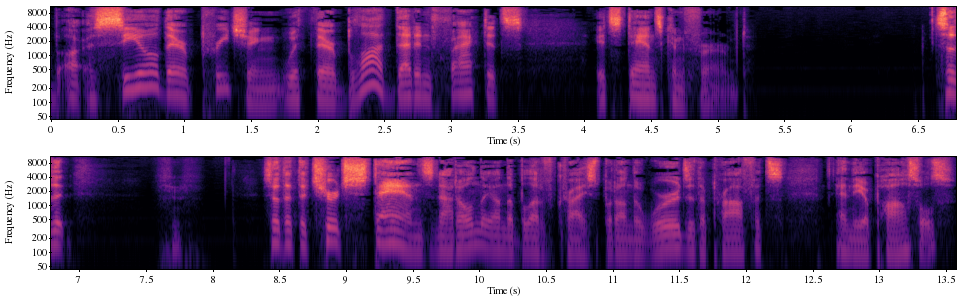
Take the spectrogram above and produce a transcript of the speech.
seal their preaching with their blood that, in fact, it's it stands confirmed. So that so that the church stands not only on the blood of Christ, but on the words of the prophets and the apostles,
